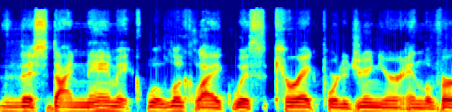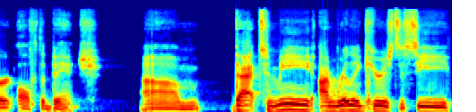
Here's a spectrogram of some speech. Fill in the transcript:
this dynamic will look like with Craig Porter Jr. and LeVert off the bench. Um, that to me, I'm really curious to see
